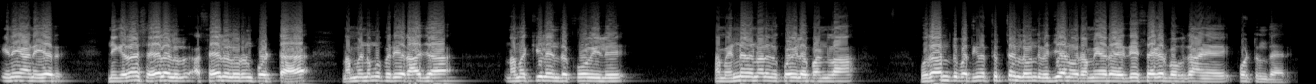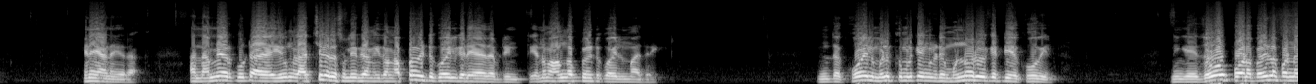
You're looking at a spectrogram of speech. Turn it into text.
இணை ஆணையர் தான் செயலலூர் செயலலூர்னு போட்டால் நம்ம என்னமோ பெரிய ராஜா நம்ம கீழே இந்த கோயில் நம்ம என்ன வேணாலும் இந்த கோயிலை பண்ணலாம். உதாரணத்துக்கு பார்த்தீங்கன்னா திருத்தனில் வந்து விஜயான் ஒரு அம்மையார் இதே சேகர் பாபு தான் போட்டிருந்தார் இணை அந்த அம்மையார் கூட்ட இவங்களை அச்சுக்கிற சொல்லியிருக்காங்க. இது அவங்க அப்பா வீட்டு கோயில் கிடையாது அப்படின்ட்டு. என்னமோ அவங்க அப்பா வீட்டு கோயில் மாதிரி. இந்த கோயில் முழுக்க முழுக்க எங்களுடைய முன்னோர்கள் கட்டிய கோவில். நீங்க ஏதோ போன பதில பண்ண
